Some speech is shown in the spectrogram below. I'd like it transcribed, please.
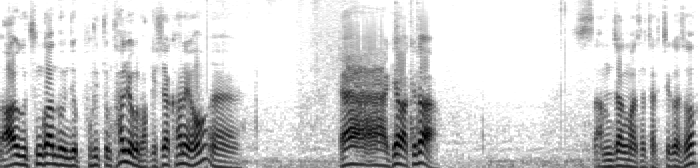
아 이거 중간도 이제 불이 좀 탄력을 받기 시작하네요. 예. 야 기가 막히다. 쌈장만 살짝 찍어서.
